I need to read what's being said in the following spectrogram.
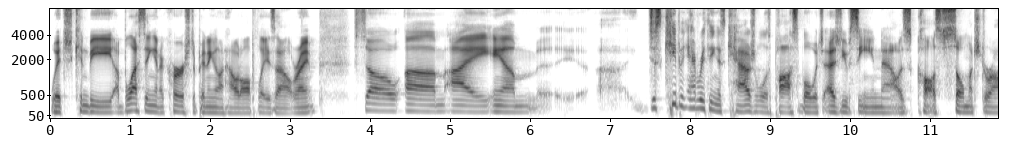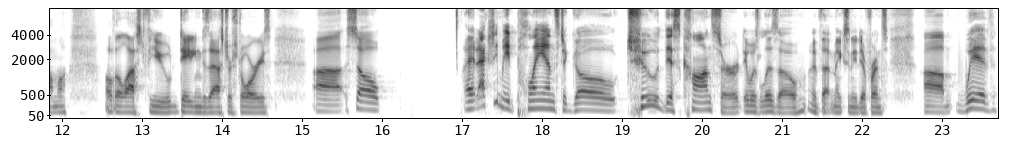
which can be a blessing and a curse depending on how it all plays out, right? So um, I am. Uh, just keeping everything as casual as possible, which, as you've seen now, has caused so much drama over the last few dating disaster stories. Uh, so I had actually made plans to go to this concert. It was Lizzo, if that makes any difference. Um, with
